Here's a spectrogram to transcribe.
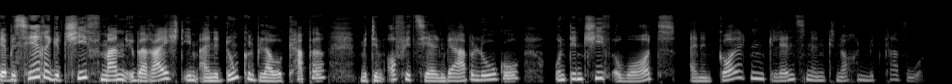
Der bisherige Chiefmann überreicht ihm eine dunkelblaue Kappe mit dem offiziellen Werbelogo und den Chief Award, einen golden glänzenden Knochen mit Gravur.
